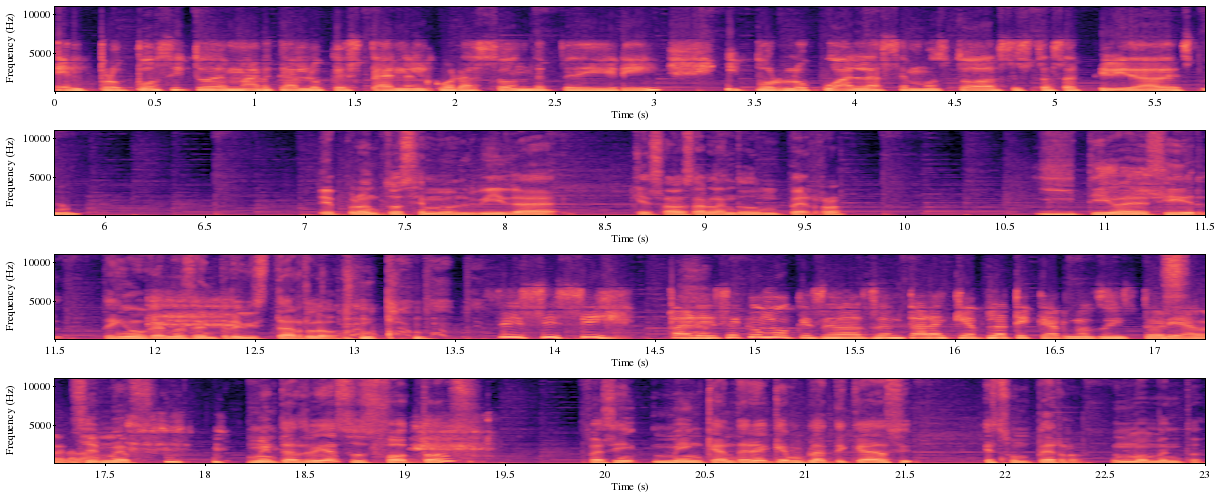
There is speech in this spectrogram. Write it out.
el propósito de marca, lo que está en el corazón de Pedigrí y por lo cual hacemos todas estas actividades, ¿no? De pronto se me olvida que estamos hablando de un perro. Y te iba a decir, tengo ganas de entrevistarlo. Sí, sí, sí. Parece como que se va a sentar aquí a platicarnos su historia, ¿verdad? mientras veía sus fotos, pues sí, me encantaría que me platicaras. Es un perro, un momento.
